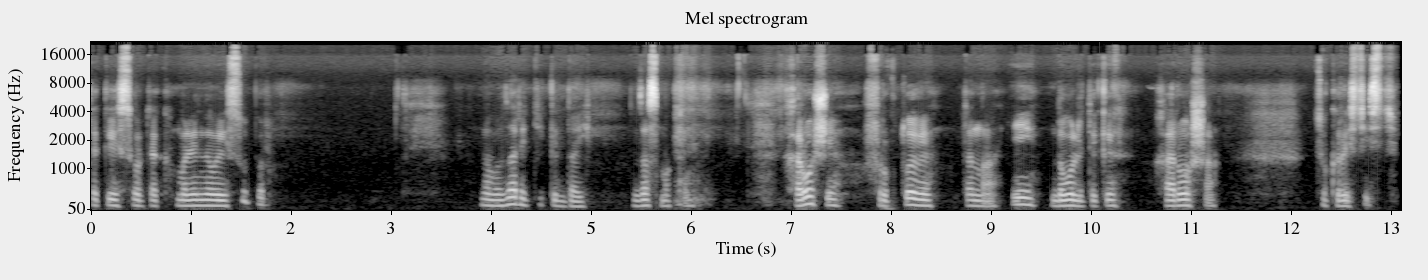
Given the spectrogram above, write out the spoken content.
Такий сорт, як малиновий супер. На базарі тільки дай за смаком. Хороші фруктові тона і доволі таки хороша цукристість.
